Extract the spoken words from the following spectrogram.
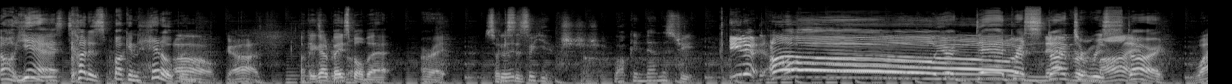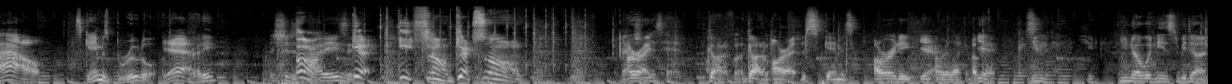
Oh yeah! is. Cut his fucking head open. Oh God. okay, got a baseball bat. All right. So Good this is. for you. Walking down the street. Eat it! Oh, oh! you're dead. Press oh, start to never mind. restart. Wow. This game is brutal. Yeah. Ready? This shit is oh, not easy. Oh, Get, eat some, get some. Bash all right. His head. Got him. Got him. All right. This game is already. Yeah. Already like. Okay. Yeah. You, you, you know what needs to be done.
